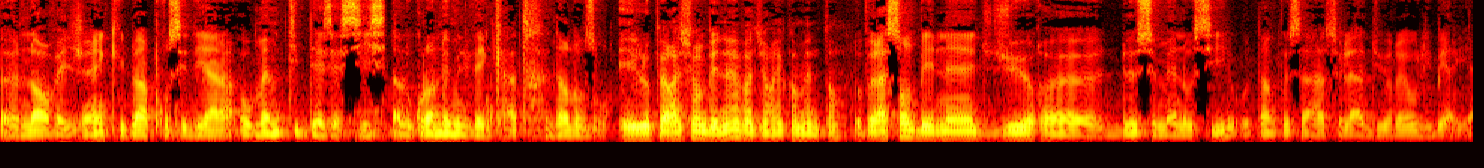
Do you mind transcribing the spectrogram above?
euh, norvégien qui doit procéder au même type d'exercice dans le courant 2024 dans nos eaux. Et l'opération Bénin va durer combien de temps? L'opération Bénin dure euh, deux semaines aussi, autant que ça, cela a duré au Libéria,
